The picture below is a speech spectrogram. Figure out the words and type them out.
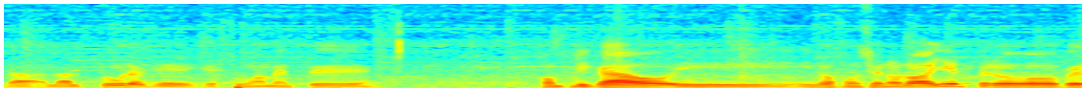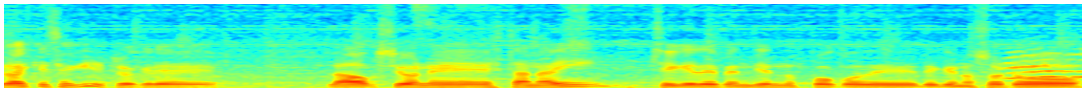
la, altura, que, es sumamente complicado y, no funcionó lo de ayer, pero, pero hay que seguir. Creo que las opciones están ahí, sigue dependiendo un poco de que nosotros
